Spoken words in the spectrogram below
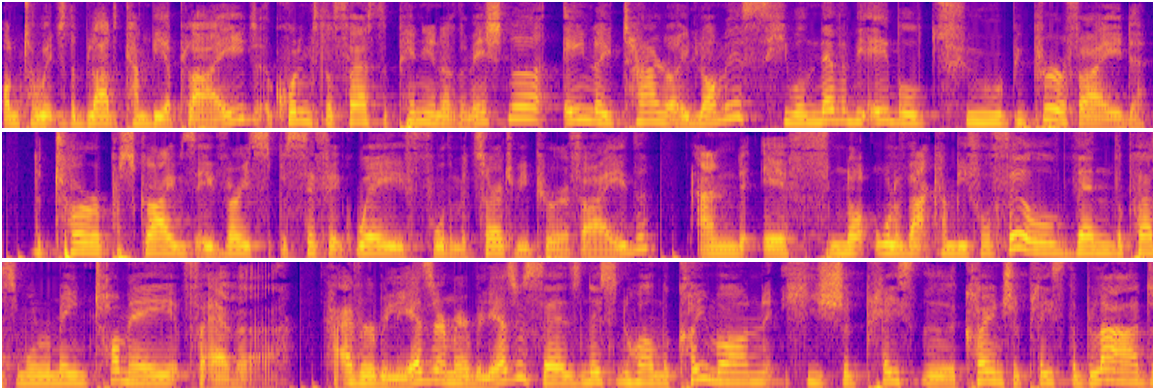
onto which the blood can be applied. According to the first opinion of the Mishnah, he will never be able to be purified. The Torah prescribes a very specific way for the Metzora to be purified, and if not all of that can be fulfilled, then the person will remain tome forever. However, Rabbi Eliezer, Rabbi says, he should place the, the Kohen should place the blood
